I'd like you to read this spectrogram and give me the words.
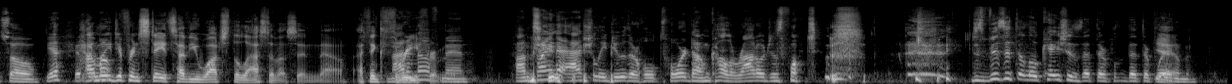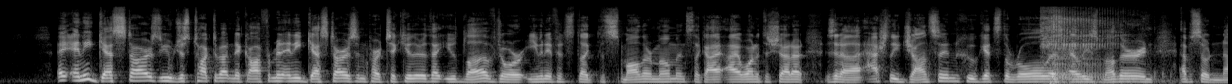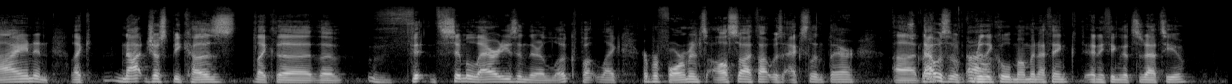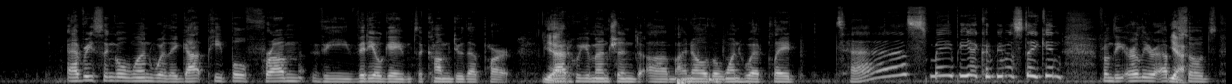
So yeah, How many out. different states have you watched The Last of Us in now? I think Not three enough, me. man. I'm trying to actually do their whole tour down Colorado. Just watching. just visit the locations that they're that they're playing Yeah. them in. Any guest stars? You just talked about Nick Offerman. Any guest stars in particular that you loved, or even if it's like the smaller moments? Like I, I wanted to shout out. Is it uh, Ashley Johnson who gets the role as Ellie's mother in episode nine? And like not just because like the the vi- similarities in their look, but like her performance also I thought was excellent there. Uh, that was a really cool moment. I think. Anything that stood out to you? Every single one where they got people from the video game to come do that part. Yeah. That who you mentioned. Um, I know the one who had played Tess. Maybe I could be mistaken from the earlier episodes.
